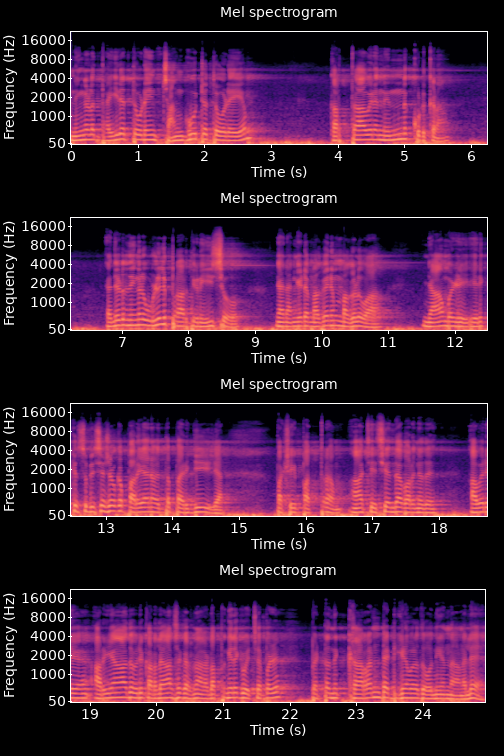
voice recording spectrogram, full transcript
നിങ്ങൾ ധൈര്യത്തോടെയും ചങ്കൂറ്റത്തോടെയും കർത്താവിനെ നിന്ന് കൊടുക്കണം. എന്നിട്ട് നിങ്ങളുടെ ഉള്ളിൽ പ്രാർത്ഥിക്കണം ഈശോ ഞാൻ അങ്ങയുടെ മകനും മകളുമാ ഞാൻ വഴി എനിക്ക് സുവിശേഷമൊക്കെ പറയാനോ എത്ര പരിചയമില്ല. പക്ഷേ ഈ പത്രം ആ ചേച്ചി എന്താ പറഞ്ഞത്? അവർ അറിയാതെ ഒരു കടലാസ കഷ്ണം അടപ്പിങ്ങിലേക്ക് വെച്ചപ്പോൾ പെട്ടെന്ന് കറണ്ട് അടിക്കണ പോലെ തോന്നിയെന്നാണ് അല്ലേ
